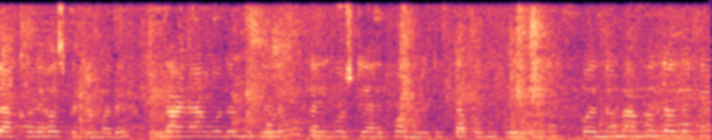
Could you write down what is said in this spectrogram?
दाखवले हॉस्पिटलमध्ये जाण्या अगोदर म्हटलेलं की काही गोष्टी आहेत फॉर्मॅलिटीज त्या आपण हे करू. पण मॅम म्हणलं होतं की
